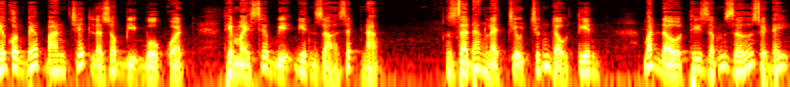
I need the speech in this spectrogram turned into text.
Nếu con bé ban chết là do bị bùa quật, thì mày sẽ bị điên dở rất nặng. Giờ đang là triệu chứng đầu tiên. Bắt đầu thấy giấm dớ rồi đấy.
